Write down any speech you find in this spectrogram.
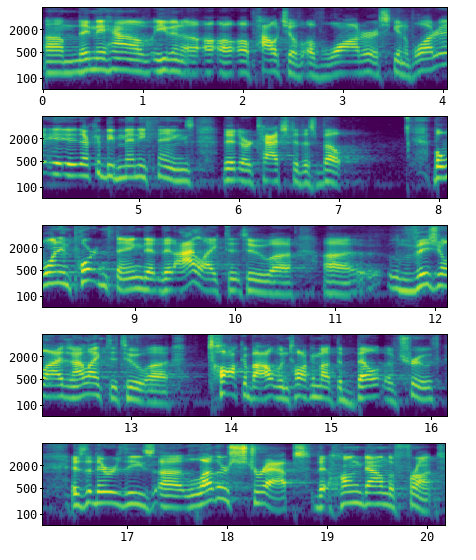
Um, they may have even a, a, a pouch of, of, water, a skin of water. It, it, there could be many things that are attached to this belt. But one important thing that, that I like to, to uh, uh, visualize and I like to, to uh, talk about when talking about the belt of truth is that there were these uh, leather straps that hung down the front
